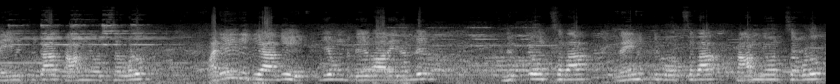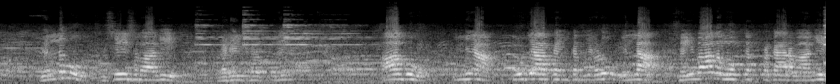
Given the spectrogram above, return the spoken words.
ನೈಮಿತ್ತಿಕ, ಕಾಮ್ಯೋತ್ಸವಗಳು, ಅದೇ ರೀತಿಯಾಗಿ ಈ ಒಂದು ದೇವಾಲಯದಲ್ಲಿ ನಿತ್ಯೋತ್ಸವ, ನೈಮಿತ್ತಿಕೋತ್ಸವ, ಕಾಮ್ಯೋತ್ಸವಗಳು ಎಲ್ಲವೂ ವಿಶೇಷವಾಗಿ ನಡೆಯುತ್ತಿರುತ್ತದೆ. ಹಾಗೂ ಇಲ್ಲಿನ ಪೂಜಾ ಕೈಂಕರ್ಯಗಳು ಎಲ್ಲ ಶೈವಾಗಮೋಕ್ತ ಪ್ರಕಾರವಾಗಿ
